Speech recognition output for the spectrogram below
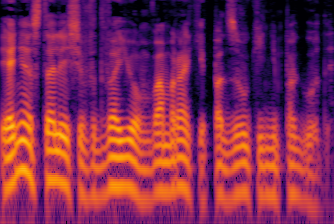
и они остались вдвоем во мраке под звуки непогоды.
